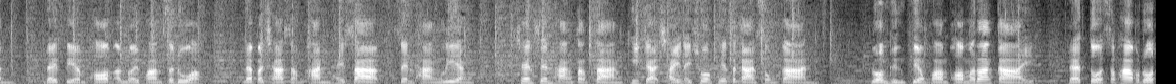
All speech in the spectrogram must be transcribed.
ร ได้เตรียมพร้อมอำนวยความสะดวก และประชาสัมพันธ์ให้ทราบเส้นทางเลี่ยง เช่นเส้นทางต่างๆ ที่จะใช้ในช่วงเทศกาลสงกรารรวมถึงเตรียมความพร้อมร่างกาย และตรวจสภาพรถ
